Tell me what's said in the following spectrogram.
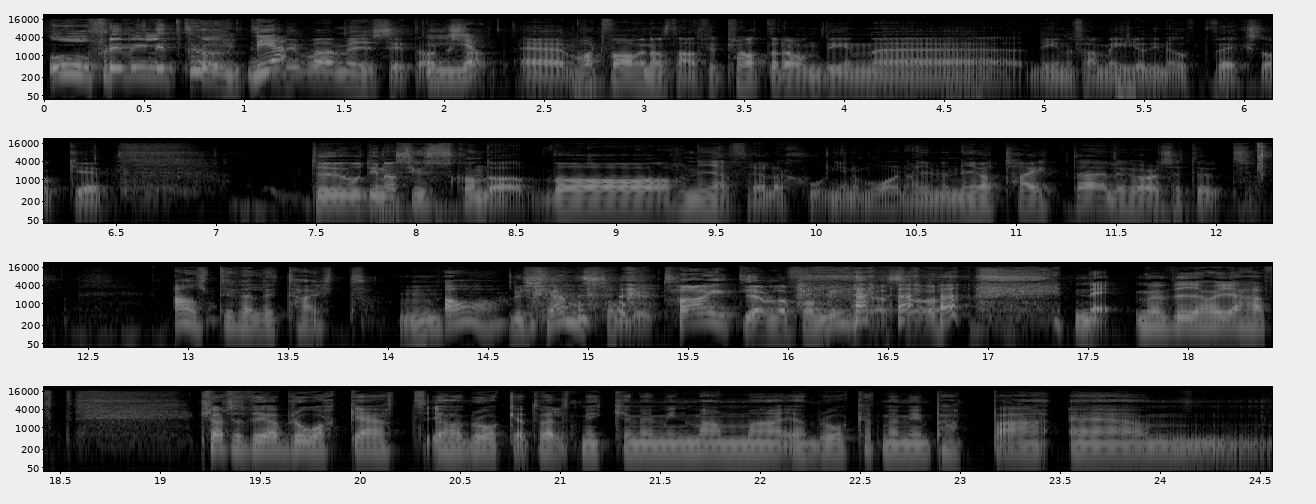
Ofrivilligt tungt. Ja. Det var mysigt också. Eh, vart var vi någonstans? Vi pratade om din, eh, din familj och din uppväxt. Och, du och dina syskon då, vad har ni haft för relation genom åren? Har ni varit tajta eller hur har det sett ut? Alltid väldigt tajt. Ja. Det känns som det. Tajt jävla familj alltså. Nej, men vi har ju haft... Klart att vi har bråkat. Jag har bråkat väldigt mycket med min mamma. Jag har bråkat med min pappa. Ehm,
